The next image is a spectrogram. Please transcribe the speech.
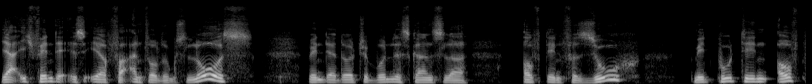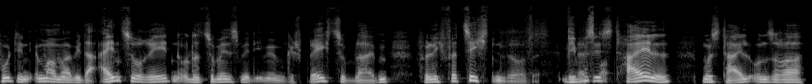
Ja, ich finde es eher verantwortungslos, wenn der deutsche Bundeskanzler auf den Versuch, mit Putin, auf Putin immer mal wieder einzureden oder zumindest mit ihm im Gespräch zu bleiben, völlig verzichten würde. Wie das ist Teil, muss Teil unserer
